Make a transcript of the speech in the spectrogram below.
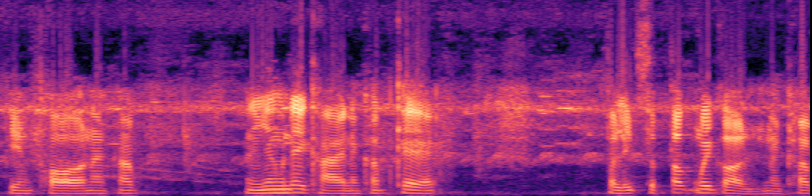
เพียงพอนะครับอันนี้ยังไม่ได้ขายนะครับ แค่ผลิตสต็อกไว้ก่อนนะครับ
